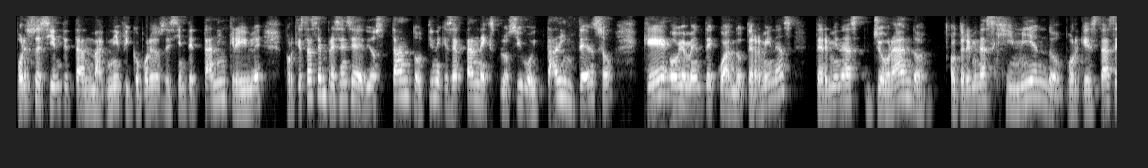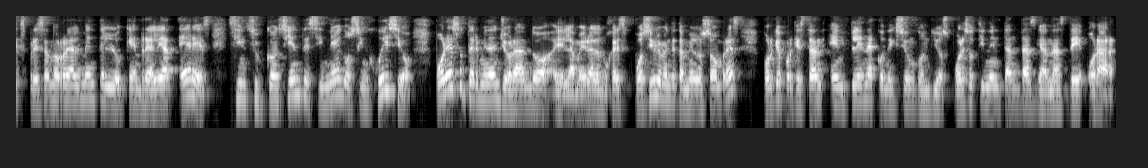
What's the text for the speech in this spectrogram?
Por eso se siente tan magnífico, por eso se siente tan increíble, porque estás en presencia de Dios tanto, tiene que ser tan explosivo y tan intenso que obviamente cuando terminas, terminas llorando o terminas gimiendo porque estás expresando realmente lo que en realidad eres, sin subconsciente, sin ego, sin juicio. Por eso terminan llorando eh, la mayoría de las mujeres, posiblemente también los hombres. ¿Por qué? Porque están en plena conexión con Dios. Por eso tienen tantas ganas de orar.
